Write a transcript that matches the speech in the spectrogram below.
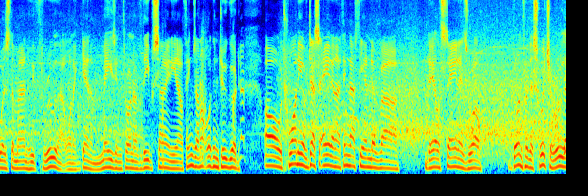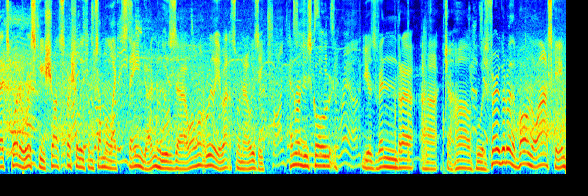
was the man who threw that one. Again, amazing throw of Deep Saini. Now, things are not looking too good. Oh, 20 of Des Aiden. I think that's the end of uh, Dale Steyn as well. Going for the switcheroo. That's quite a risky shot, especially from someone like Gun, who is, uh, well, not really a batsman now, is he? 10 runs he scored. Yuzvendra uh, Chahal, who was very good with the ball in the last game.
